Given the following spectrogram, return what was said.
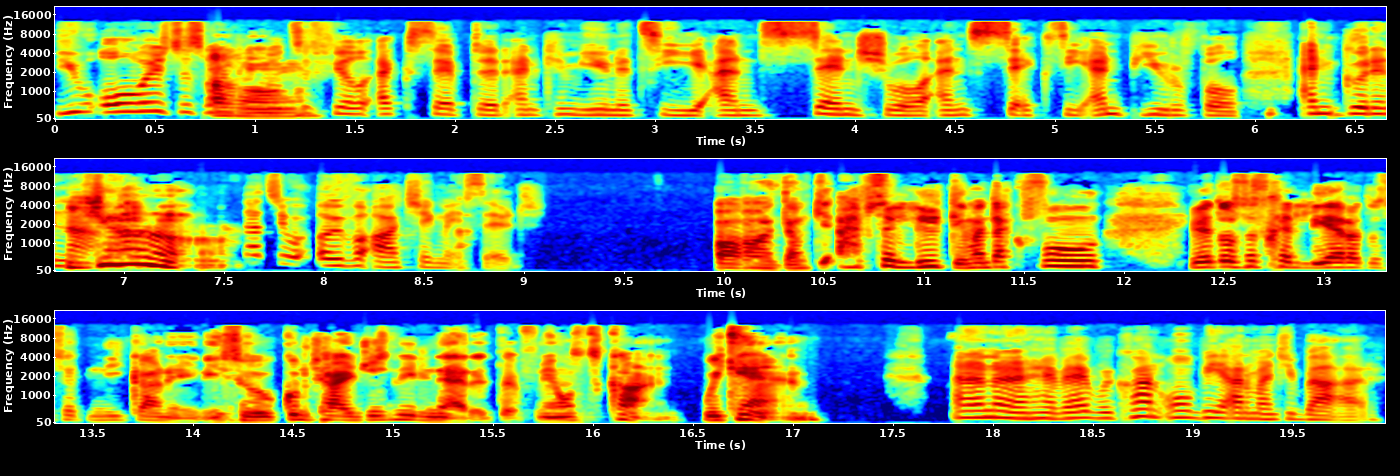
You always just want uh-huh. people to feel accepted and community and sensual and sexy and beautiful and good enough. Yeah. That's your overarching message. Oh, dankie. Absolutely. Want ek voel, jy weet ons het geleer dat ons dit nie kan hê nie. So hoekom change ons nie die narrative nie? Ons kan. We can. I don't know, hey babe, we can't all be Armand Joubert.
